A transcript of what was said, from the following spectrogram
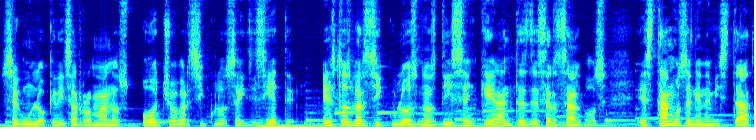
según lo que dice Romanos 8, versículos 6 y 7. Estos versículos nos dicen que antes de ser salvos, estamos en enemistad,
